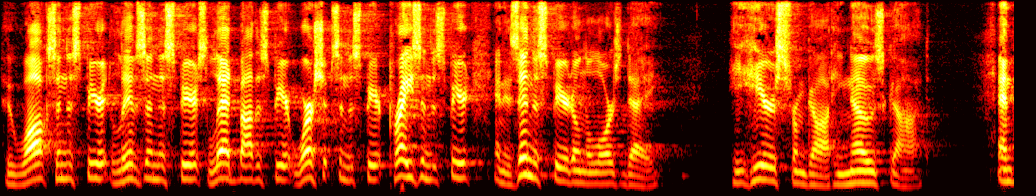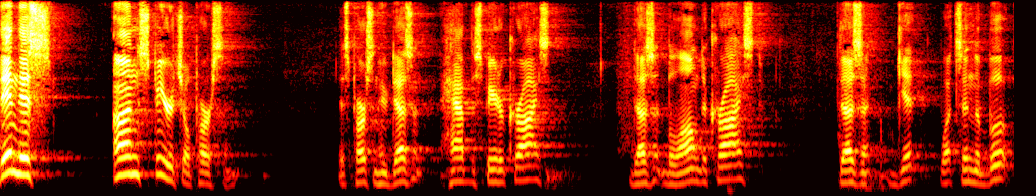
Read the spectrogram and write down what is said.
who walks in the Spirit, lives in the Spirit, is led by the Spirit, worships in the Spirit, prays in the Spirit, and is in the Spirit on the Lord's day. He hears from God, he knows God. And then this unspiritual person, this person who doesn't have the Spirit of Christ, doesn't belong to Christ, doesn't get what's in the book,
